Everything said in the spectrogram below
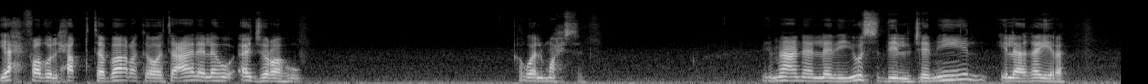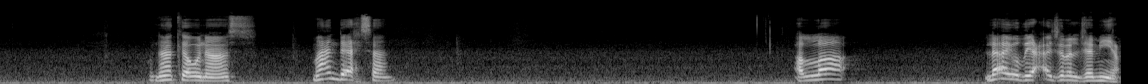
يحفظ الحق تبارك وتعالى له أجره؟ هو المحسن. بمعنى الذي يسدي الجميل إلى غيره. هناك أناس ما عنده إحسان. الله لا يضيع أجر الجميع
